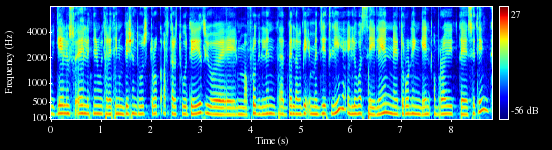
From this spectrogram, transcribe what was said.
وجالي سؤال اتنين وتلاتين. patient هو stroke after two days المفروض اللي انت هتبلغ بيه immediately اللي هو السيلان drooling in upright sitting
